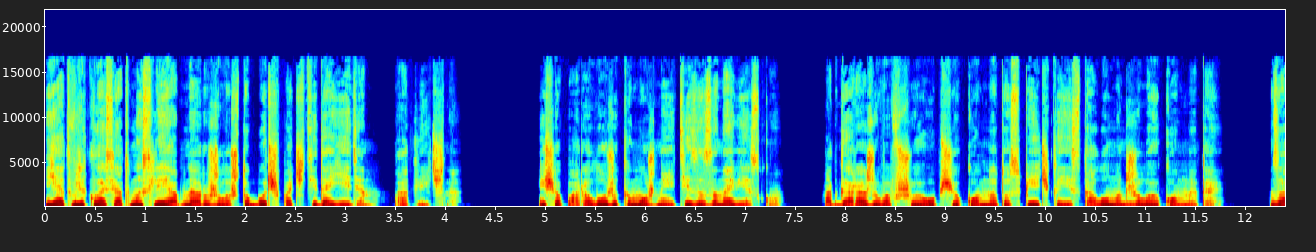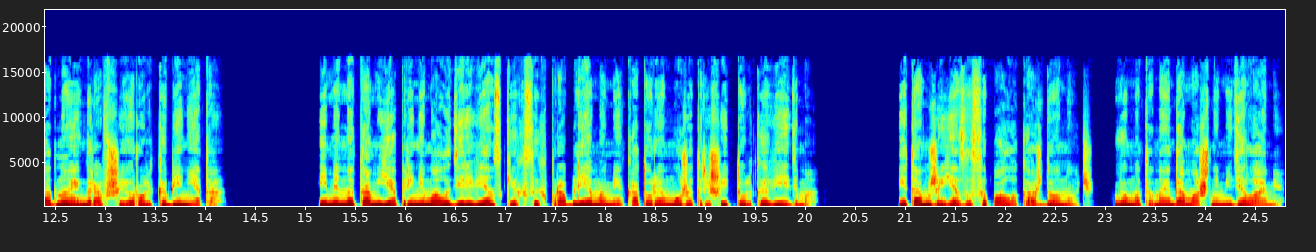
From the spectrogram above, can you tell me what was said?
Я отвлеклась от мысли и обнаружила, что борщ почти доеден. Отлично. Еще пара ложек, и можно идти за занавеску, отгораживавшую общую комнату с печкой и столом от жилой комнаты, заодно игравшие роль кабинета. Именно там я принимала деревенских с их проблемами, которые может решить только ведьма. И там же я засыпала каждую ночь, вымотанная домашними делами.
